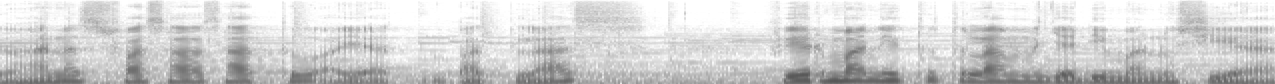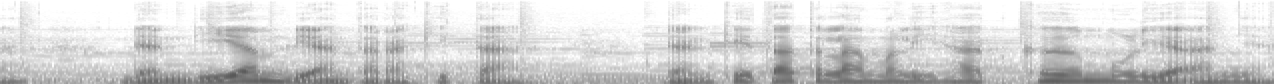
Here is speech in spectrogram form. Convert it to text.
Yohanes pasal 1 ayat 14, Firman itu telah menjadi manusia, dan diam di antara kita, dan kita telah melihat kemuliaannya,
